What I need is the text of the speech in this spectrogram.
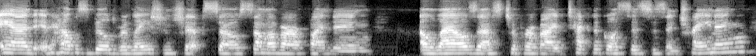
and it helps build relationships. So some of our funding allows us to provide technical assistance and training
